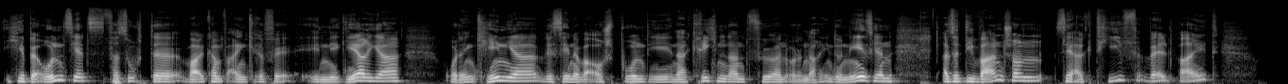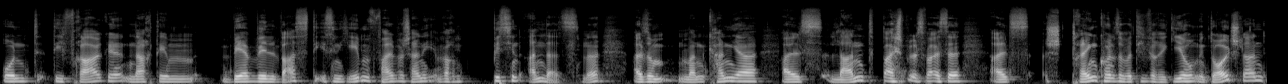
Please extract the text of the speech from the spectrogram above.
hier bei uns jetzt versuchte Wahlkampfeingriffe in Nigeria oder in Kenia. Wir sehen aber auch Spuren, die nach Griechenland führen oder nach Indonesien. Also die waren schon sehr aktiv weltweit. Und die Frage nach dem, wer will was, die ist in jedem Fall wahrscheinlich einfach ein bisschen anders. Ne? Also man kann ja als Land beispielsweise als streng konservative Regierung in Deutschland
